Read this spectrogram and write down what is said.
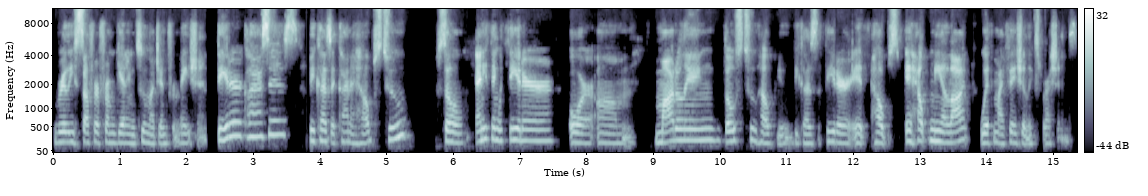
really suffer from getting too much information. Theater classes, because it kind of helps too. So anything with theater or um, modeling, those two help you because the theater, it helps, it helped me a lot with my facial expressions.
